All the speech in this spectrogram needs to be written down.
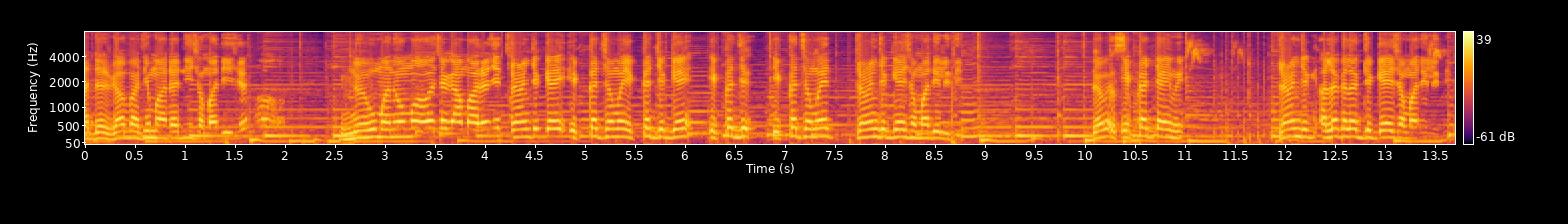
આ દરગાહ પાછી મહારાજની સમાધિ છે. એમનું એવું માનવામાં આવે છે કે આ મહારાજે ત્રણ જગ્યાએ એક જ સમયે એક જ જગ્યાએ એક જ એક જ સમયે ત્રણ જગ્યાએ સમાધિ લીધી. એક જ ટાઈમે ત્રણ જગ્યા અલગ અલગ જગ્યાએ સમાધિ લીધી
